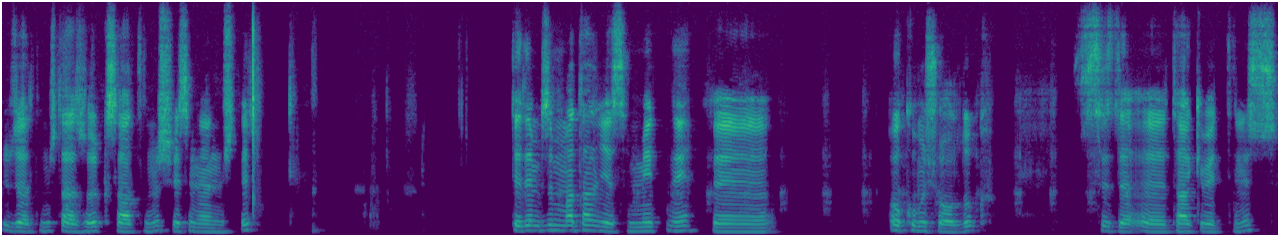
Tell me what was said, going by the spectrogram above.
düzeltilmiş, daha sonra kısaltılmış, resimlenmiştir. dedemizin madalyası metni eee, okumuş olduk. Siz de eee, takip ettiniz.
